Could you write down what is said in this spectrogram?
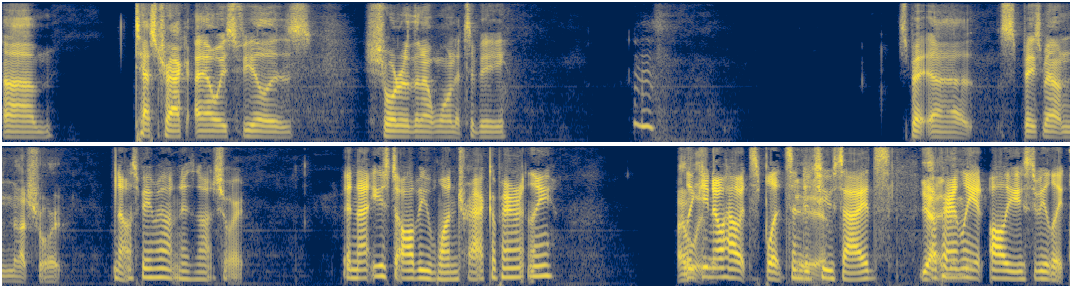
Um, test track I always feel is shorter than I want it to be. Spa- uh, Space Mountain not short. No, Space Mountain is not short. And that used to all be one track apparently. I like li- you know how it splits into Yeah, yeah. two sides? Yeah, Apparently then- it all used to be like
